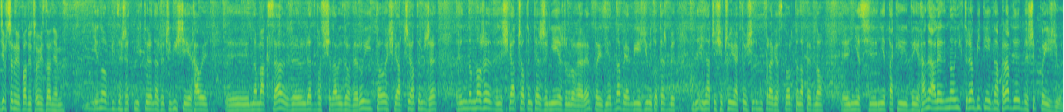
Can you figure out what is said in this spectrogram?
dziewczyny wypadły Twoim zdaniem? Nie no, widzę, że niektóre no, rzeczywiście jechały y, na maksa, że ledwo siadały z roweru i to świadczy o tym, że y, no może świadczy o tym też, że nie jeżdżą rowerem, to jest jedna, bo jakby jeździły to też by in- inaczej się czują, jak ktoś uprawia sport, to na pewno nie, nie taki wyjechany, ale no niektóre ambitnie naprawdę by szybko jeździły.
